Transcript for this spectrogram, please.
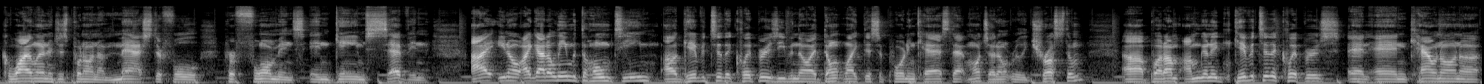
Kawhi Leonard just put on a masterful performance in game seven. I, you know, I got to lean with the home team. I'll give it to the Clippers, even though I don't like their supporting cast that much. I don't really trust them. Uh, but I'm, I'm going to give it to the Clippers and, and count on a,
